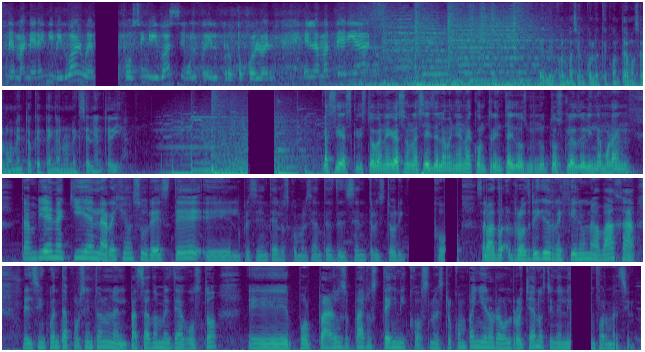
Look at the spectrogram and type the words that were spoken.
de manera individual o en fosa individual, según el protocolo en, en la materia. Es la información con la que contamos al momento. Que tengan un excelente día. Gracias, Cristo Vanega. Son las 6 de la mañana con 32 minutos. Claudio Linda Morán. También aquí en la región sureste, el presidente de los comerciantes del centro histórico Salvador Rodríguez refiere una baja del 50% en el pasado mes de agosto eh, por paros, paros técnicos. Nuestro compañero Raúl Rocha nos tiene la información.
